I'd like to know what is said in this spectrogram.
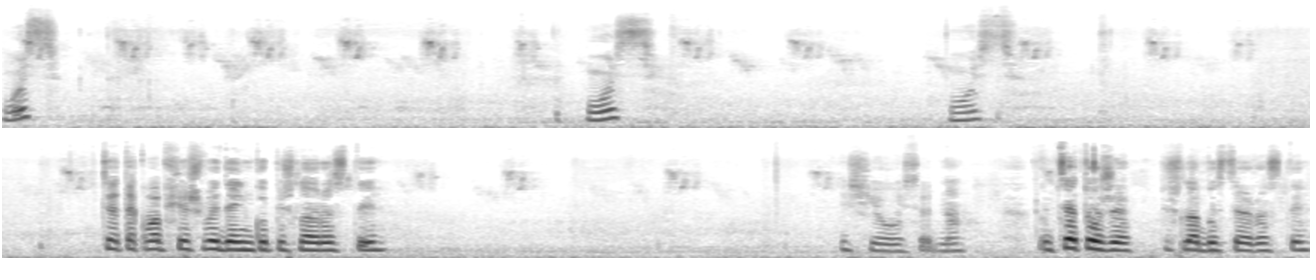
Ось. Ось. Ось. Це так взагалі швиденько пішла рости. І ще ось одна. Це теж пішла швидко рости.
